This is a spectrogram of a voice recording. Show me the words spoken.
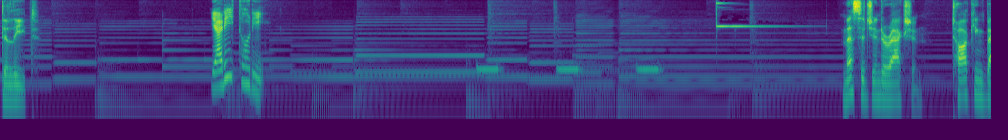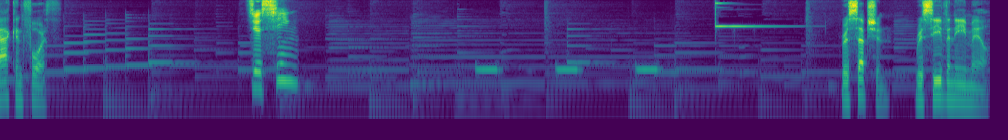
Delete. やりとり。Message interaction. Talking back and forth. 受信。Reception, receive an email.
